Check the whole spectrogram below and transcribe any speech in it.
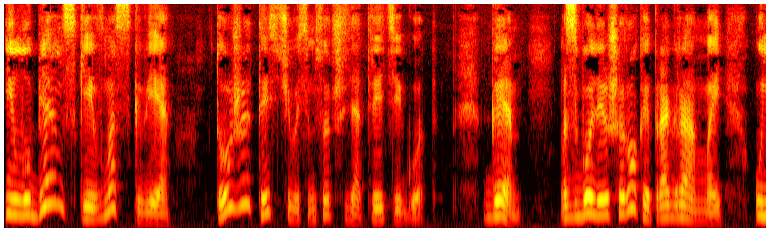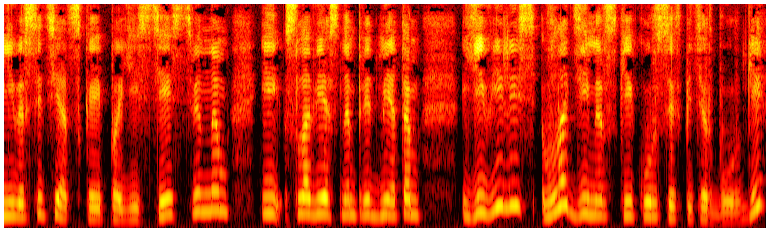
и Лубянские в Москве, тоже 1863 год. Г с более широкой программой, университетской по естественным и словесным предметам, явились Владимирские курсы в Петербурге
